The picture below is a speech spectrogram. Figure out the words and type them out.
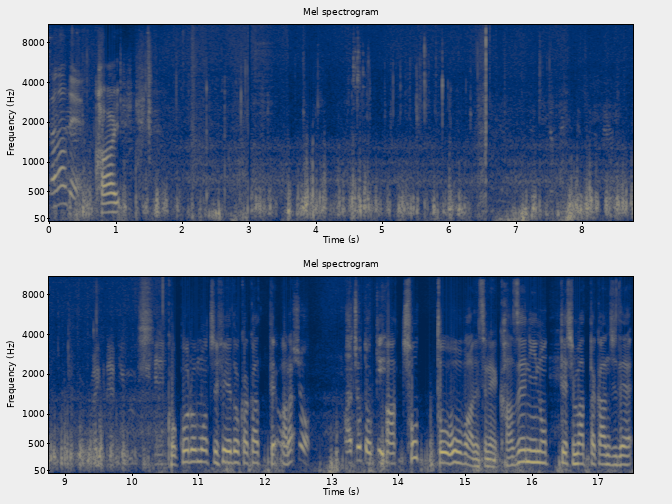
7で。はい。心持ちフェードかかってあらあちょっと大きい。あちょっとオーバーですね。風に乗ってしまった感じで。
